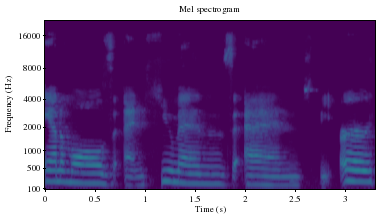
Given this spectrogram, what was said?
animals and humans and the earth.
